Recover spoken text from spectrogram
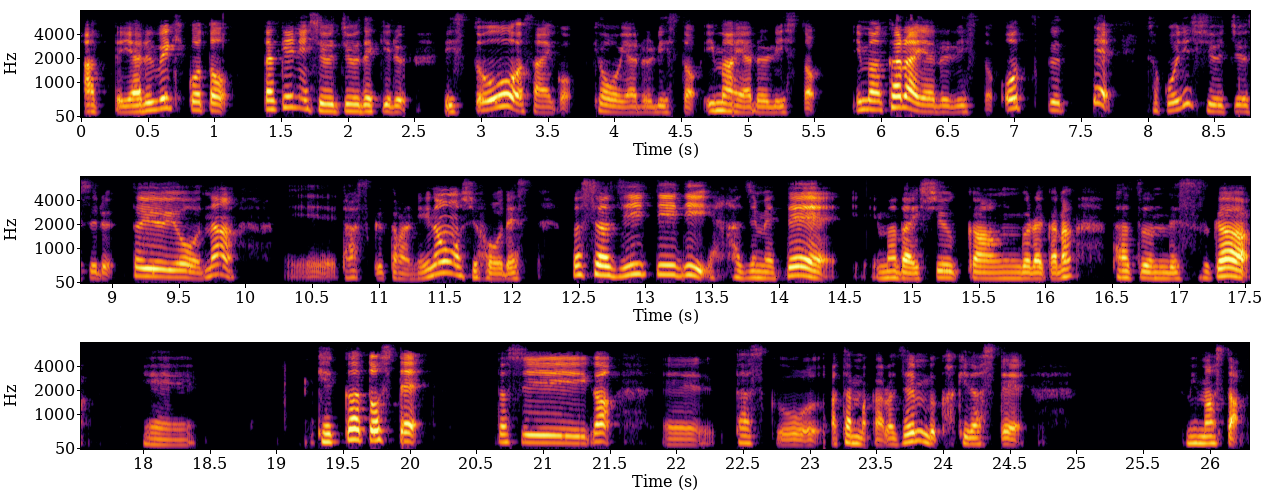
あってやるべきことだけに集中できるリストを最後、今日やるリスト、今やるリスト、今からやるリストを作って、そこに集中するというような、え、タスク管理の手法です。私は GTD 始めて、まだ1週間ぐらいかな、経つんですが、えー、結果として、私が、えー、タスクを頭から全部書き出してみました。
